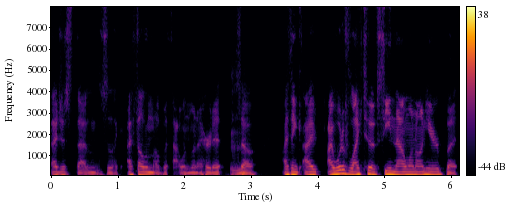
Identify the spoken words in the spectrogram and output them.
I just that was just like I fell in love with that one when I heard it. Mhm. So I think I I would have liked to have seen that one on here, but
